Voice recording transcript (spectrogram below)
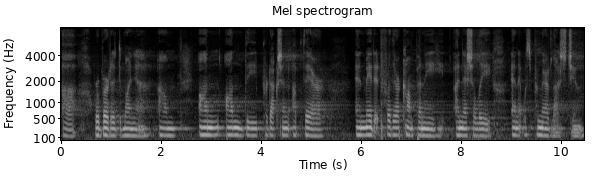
uh, Roberta Demania um, on, on the production up there and made it for their company initially, and it was premiered last June.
